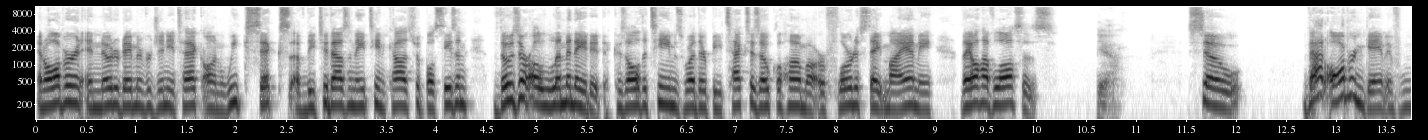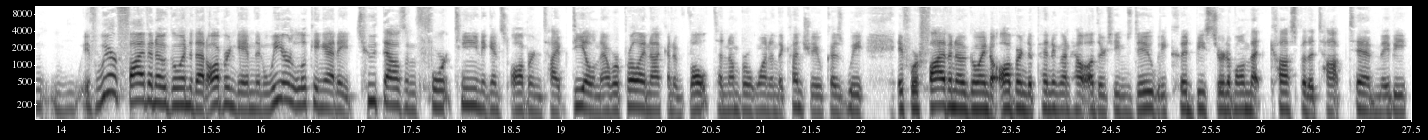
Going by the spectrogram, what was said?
and Auburn and Notre Dame and Virginia Tech on week six of the 2018 college football season, those are eliminated because all the teams, whether it be Texas, Oklahoma, or Florida State, Miami, they all have losses. Yeah. So that Auburn game, if if we are five and zero going to that Auburn game, then we are looking at a 2014 against Auburn type deal. Now we're probably not going to vault to number one in the country because we, if we're five and zero going to Auburn, depending on how other teams do, we could be sort of on that cusp of the top ten, maybe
